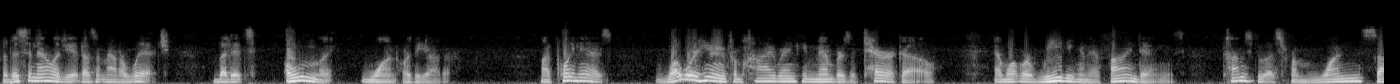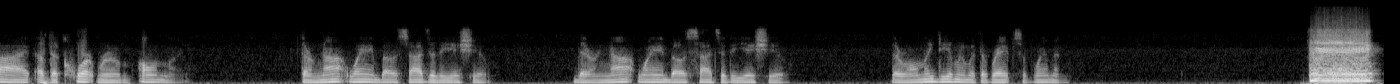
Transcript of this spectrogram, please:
for this analogy it doesn't matter which, but it's only one or the other. My point is, what we're hearing from high-ranking members of TARICO and what we're reading in their findings comes to us from one side of the courtroom only. They're not weighing both sides of the issue. They're not weighing both sides of the issue. They're only dealing with the rapes of women.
